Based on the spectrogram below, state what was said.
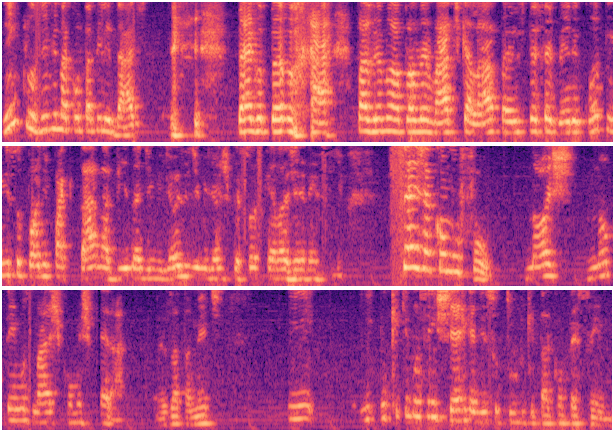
Inclusive na contabilidade, perguntando, fazendo uma problemática lá para eles perceberem quanto isso pode impactar na vida de milhões e de milhões de pessoas que elas gerenciam. Seja como for, nós não temos mais como esperar. Exatamente e, e o que, que você enxerga disso tudo que está acontecendo?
